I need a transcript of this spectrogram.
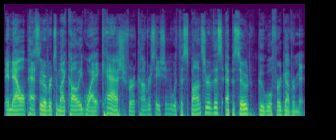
And now I'll pass it over to my colleague Wyatt Cash for a conversation with the sponsor of this episode, Google for Government.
